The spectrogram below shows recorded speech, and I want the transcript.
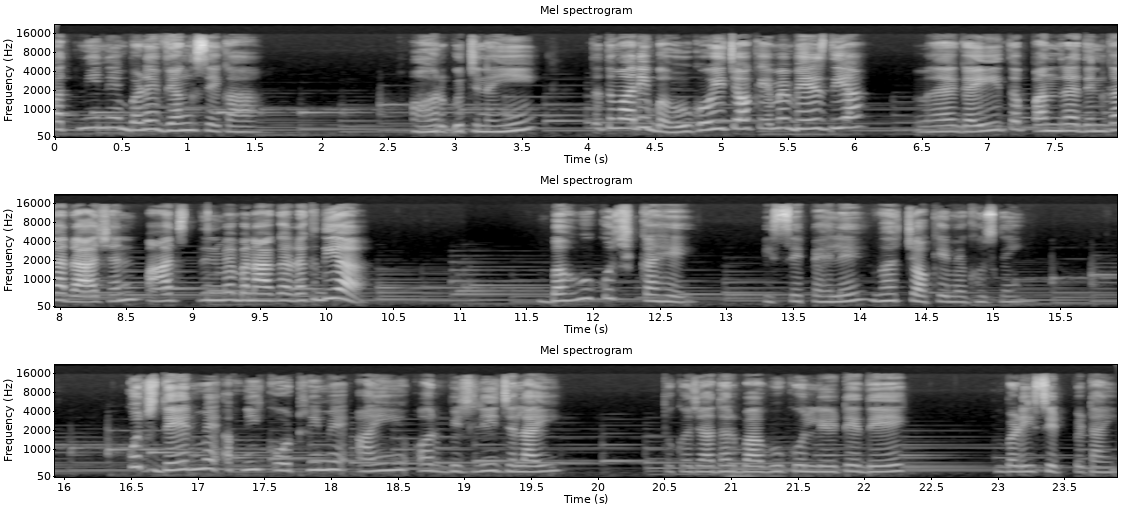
पत्नी ने बड़े व्यंग से कहा, और कुछ नहीं तो तुम्हारी बहू को ही चौके में भेज दिया। वह गई तो पंद्रह दिन का राशन पाँच दिन में बनाकर रख दिया। बहू कुछ कहे, इससे पहले वह चौके में घुस गई। कुछ देर में अपनी कोठरी में आई और बिजली जलाई तो गजाधर बाबू को लेटे देख बड़ी सिट पिटाई।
